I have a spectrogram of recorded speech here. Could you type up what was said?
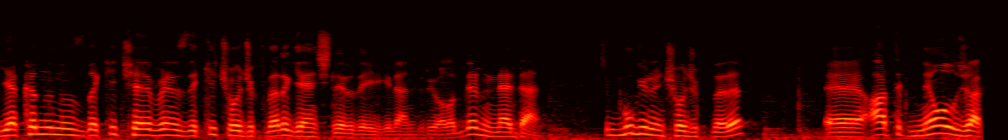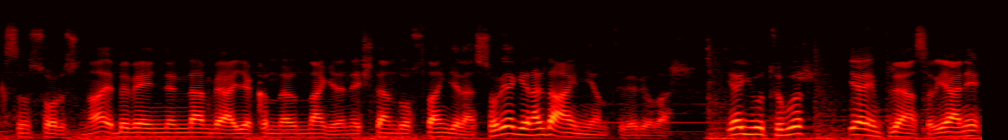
yakınınızdaki, çevrenizdeki çocukları, gençleri de ilgilendiriyor olabilir. Neden? Şimdi bugünün çocukları e, artık ne olacaksın sorusuna ebeveynlerinden veya yakınlarından gelen, eşten dosttan gelen soruya genelde aynı yanıtı veriyorlar. Ya YouTuber ya influencer yani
